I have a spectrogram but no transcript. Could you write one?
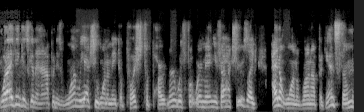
what I think is going to happen is one, we actually want to make a push to partner with footwear manufacturers. Like, I don't want to run up against them.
